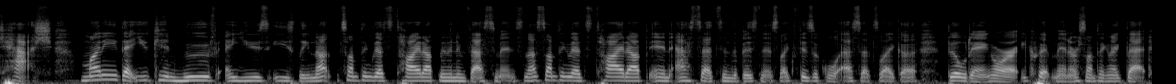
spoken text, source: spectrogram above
cash, money that you can move and use easily, not something that's tied up in investments, not something that's tied up in assets in the business, like physical assets like a building or equipment or something like that,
